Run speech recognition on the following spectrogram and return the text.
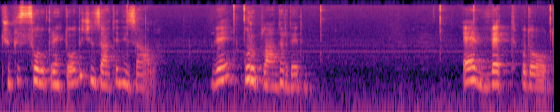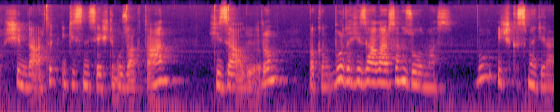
Çünkü soluk renkli olduğu için zaten hizalı. Ve gruplandır dedim. Evet bu da oldu. Şimdi artık ikisini seçtim uzaktan. Hizalıyorum. Bakın burada hizalarsanız olmaz. Bu iç kısma girer.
